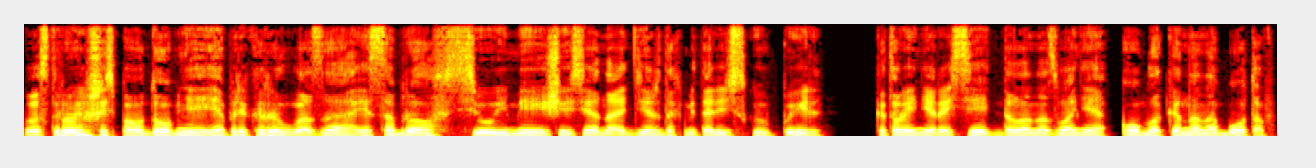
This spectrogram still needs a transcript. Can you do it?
Устроившись поудобнее, я прикрыл глаза и собрал всю имеющуюся на одеждах металлическую пыль, которой нейросеть дала название «облако наноботов»,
